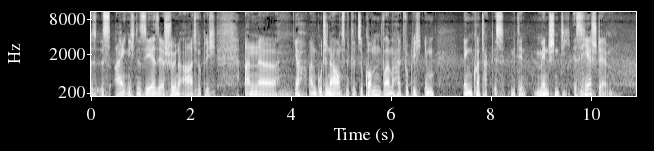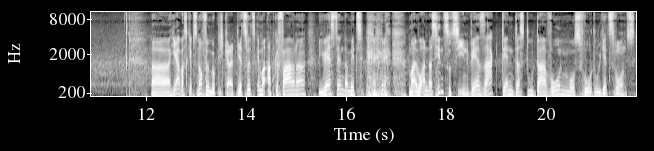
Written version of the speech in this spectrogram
es ist eigentlich eine sehr, sehr schöne Art, wirklich an, äh, ja, an gute Nahrungsmittel zu kommen, weil man halt wirklich im engen Kontakt ist mit den Menschen, die es herstellen. Äh, ja, was gibt es noch für Möglichkeiten? Jetzt wird es immer abgefahrener. Wie wäre es denn damit, mal woanders hinzuziehen? Wer sagt denn, dass du da wohnen musst, wo du jetzt wohnst?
